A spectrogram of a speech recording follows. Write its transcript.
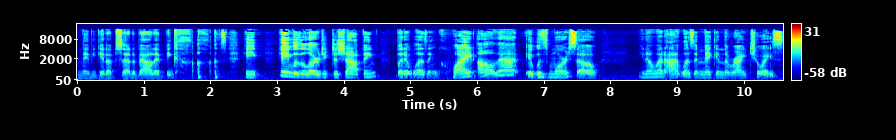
maybe get upset about it because he he was allergic to shopping, but it wasn't quite all that. It was more so, you know what, I wasn't making the right choice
